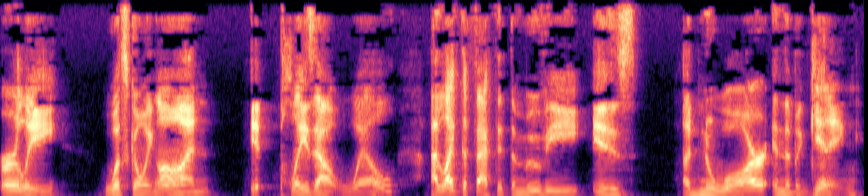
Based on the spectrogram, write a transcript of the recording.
early, what's going on, it plays out well. I like the fact that the movie is a noir in the beginning,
